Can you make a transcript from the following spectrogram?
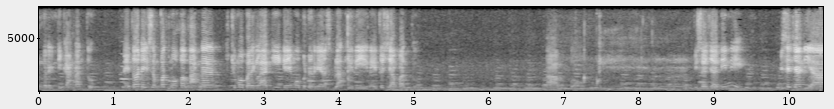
benerin di kanan tuh. Nah itu ada yang sempat mau ke kanan cuma balik lagi kayaknya mau benerin yang sebelah kiri. Nah itu siapa tuh? Tabung. Hmm, bisa jadi nih. Bisa jadi ya.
